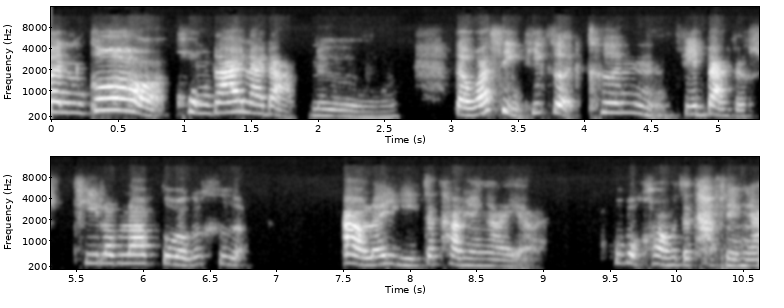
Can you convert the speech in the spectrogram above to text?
มันก็คงได้ระดับหนึ่ง แต่ว่าสิ่งที่เกิดขึ้นฟีดแบ็จากที่รอบๆตัวก็คืออ้าวแล้วอย่างนี้จะทำยังไง อะ ผู้ปกครองจะทำยังไง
